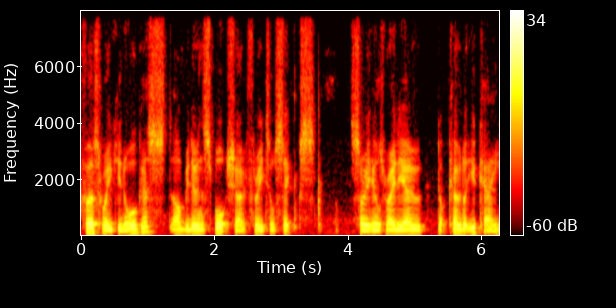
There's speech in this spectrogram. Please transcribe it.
first week in August, I'll be doing the sports show, three till six, Sorry, surreyhillsradio.co.uk.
